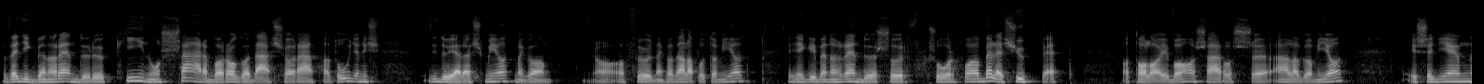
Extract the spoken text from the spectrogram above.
Az egyikben a rendőrök kínos sárba ragadással rátható, ugyanis az időjárás miatt, meg a, a, földnek az állapota miatt lényegében a rendőr sorfal belesüppett a talajba a sáros állaga miatt, és egy ilyen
